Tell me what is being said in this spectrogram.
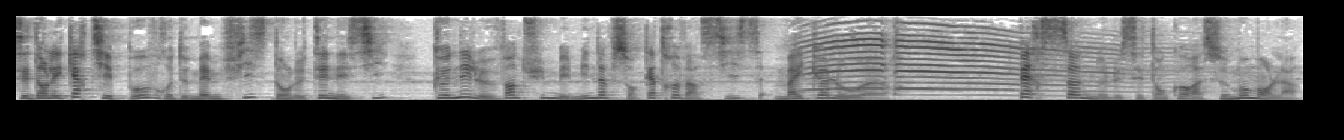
C'est dans les quartiers pauvres de Memphis, dans le Tennessee, que naît le 28 mai 1986 Michael Oher. Personne ne le sait encore à ce moment-là,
